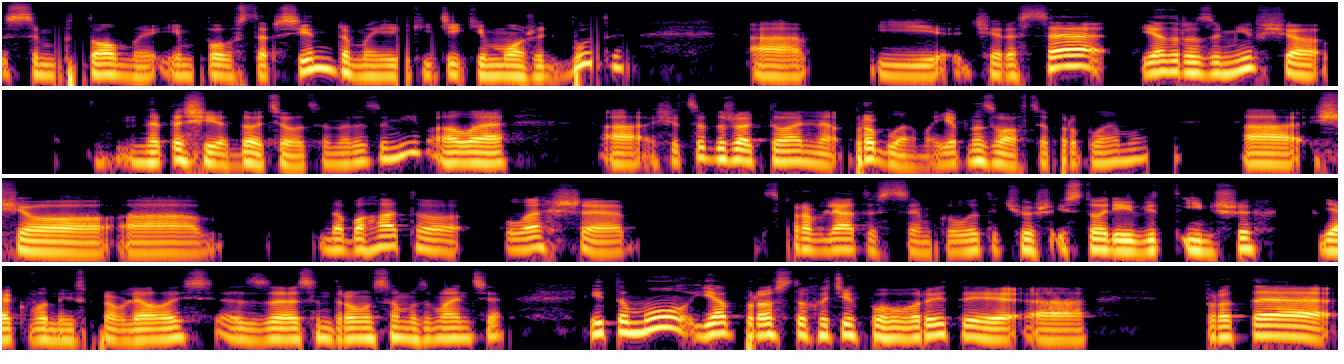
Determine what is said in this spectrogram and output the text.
симптоми imposter синдрому, які тільки можуть бути. І через це я зрозумів, що не те, що я до цього це не розумів, але що це дуже актуальна проблема. Я б назвав це проблемою, що набагато легше справлятися з цим, коли ти чуєш історії від інших, як вони справлялись з синдромом самозванця. І тому я просто хотів поговорити. А, про те,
